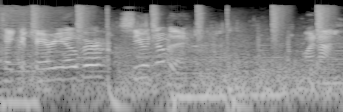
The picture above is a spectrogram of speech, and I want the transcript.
Take the ferry over, see what's over there. Why not?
